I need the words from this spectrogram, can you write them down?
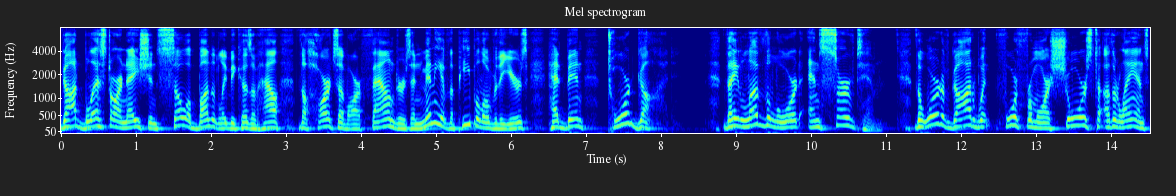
God blessed our nation so abundantly because of how the hearts of our founders and many of the people over the years had been toward God. They loved the Lord and served Him. The word of God went forth from our shores to other lands.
